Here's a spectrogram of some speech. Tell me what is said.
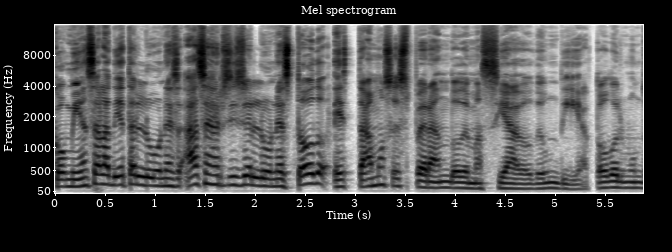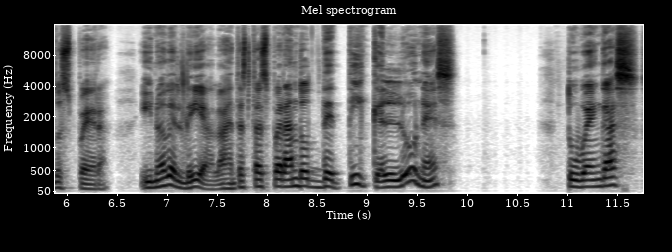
Comienza la dieta el lunes, haz ejercicio el lunes, todo. Estamos esperando demasiado de un día, todo el mundo espera. Y no del día, la gente está esperando de ti que el lunes tú vengas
